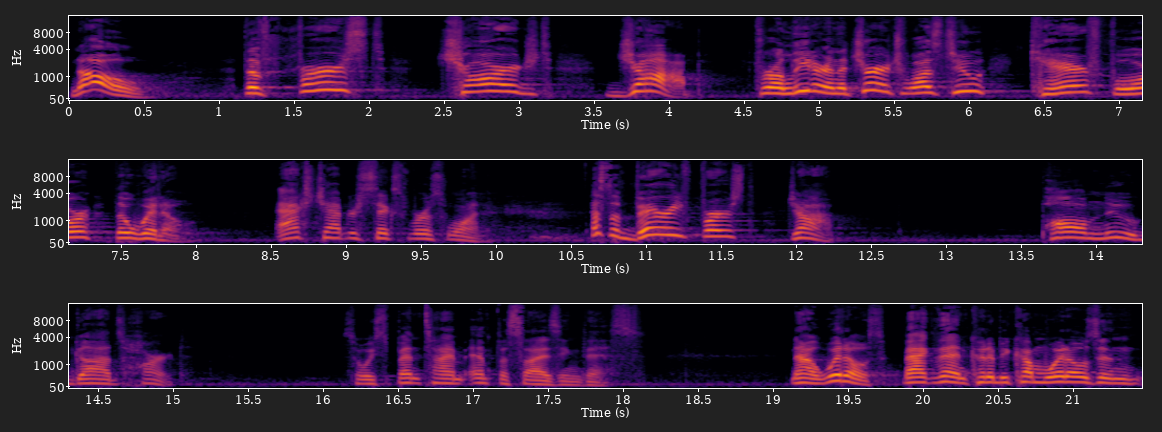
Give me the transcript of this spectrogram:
No. The first charged job for a leader in the church was to care for the widow. Acts chapter 6, verse 1. That's the very first job. Paul knew God's heart, so he spent time emphasizing this. Now, widows back then could have become widows in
